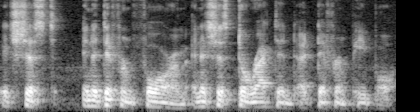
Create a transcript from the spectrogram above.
It's just in a different form and it's just directed at different people.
